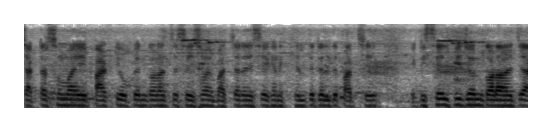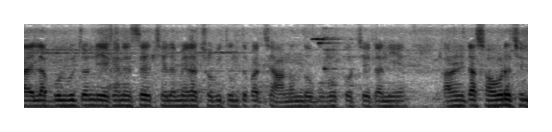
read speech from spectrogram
চারটার সময় এই পার্কটি ওপেন করা হচ্ছে, সেই সময় বাচ্চারা এসে এখানে খেলতে টেলতে পারছে। একটি সেলফি জোন করা হয়েছে, আই লাভ বুলবুলচন্ডী এখানে এসে ছেলেমেয়েরা ছবি তুলতে পারছে, আনন্দ উপভোগ করছে এটা নিয়ে। কারণ এটা শহরে ছিল,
